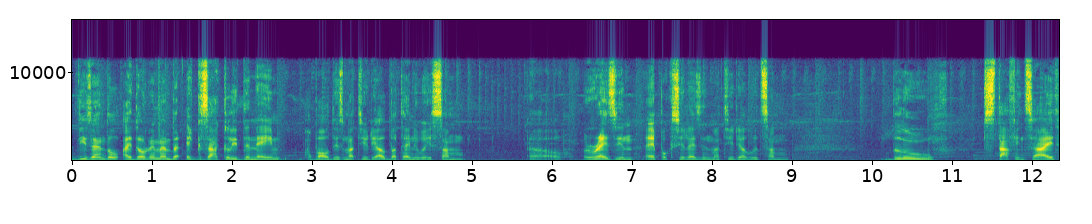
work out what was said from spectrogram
This handle, I don't remember exactly the name, about this material but anyway some uh, resin epoxy resin material with some blue stuff inside.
